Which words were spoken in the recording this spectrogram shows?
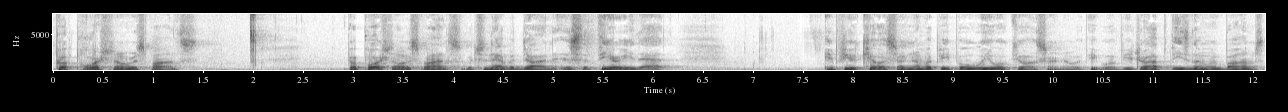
Proportional response. Proportional response, which never done, is the theory that if you kill a certain number of people, we will kill a certain number of people. If you drop these number of bombs,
